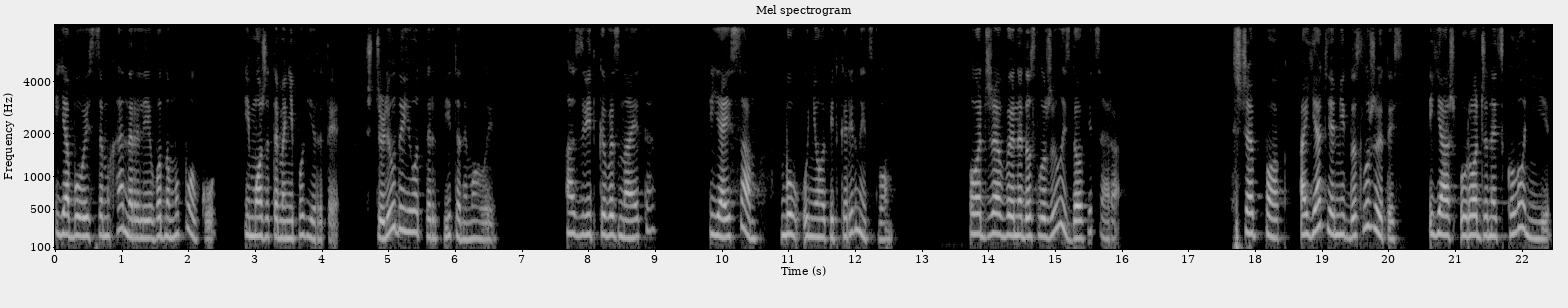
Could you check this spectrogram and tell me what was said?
Я був із цим Хеннерлі в одному полку, і можете мені повірити, що люди його терпіти не могли. А звідки ви знаєте? Я й сам був у нього під керівництвом. Отже, ви не дослужились до офіцера. Ще пак, а як я міг дослужитись? Я ж уродженець колонії.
